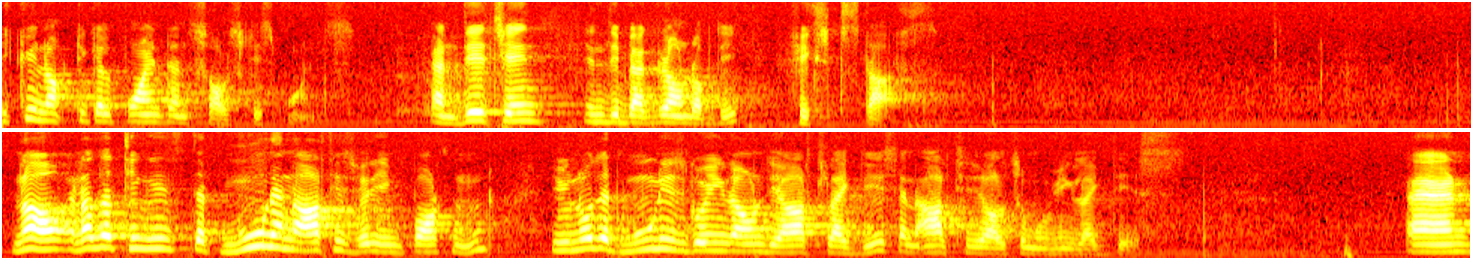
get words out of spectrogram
equinoctial point and solstice points and they change in the background of the fixed stars. Now, another thing is that moon and earth is very important. You know that moon is going around the earth like this and earth is also moving like this and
